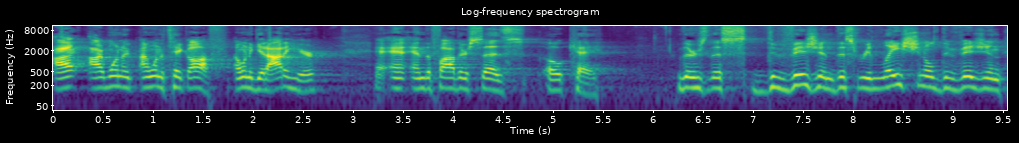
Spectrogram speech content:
I, I want to I take off. I want to get out of here. And, and the father says, okay. There's this division, this relational division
